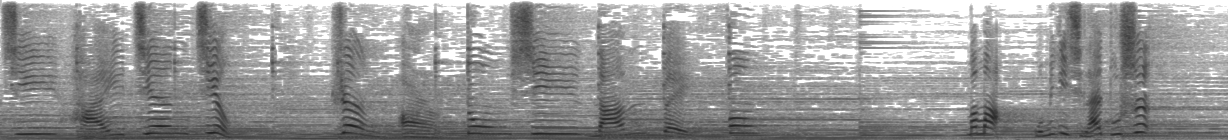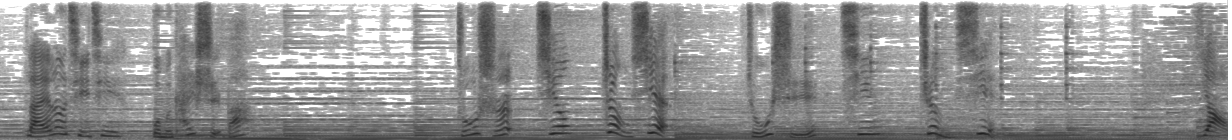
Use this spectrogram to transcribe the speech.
击还坚劲，任尔东西南北风。妈妈，我们一起来读诗。来喽，琪琪，我们开始吧。竹石清郑燮，竹石清郑燮，咬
